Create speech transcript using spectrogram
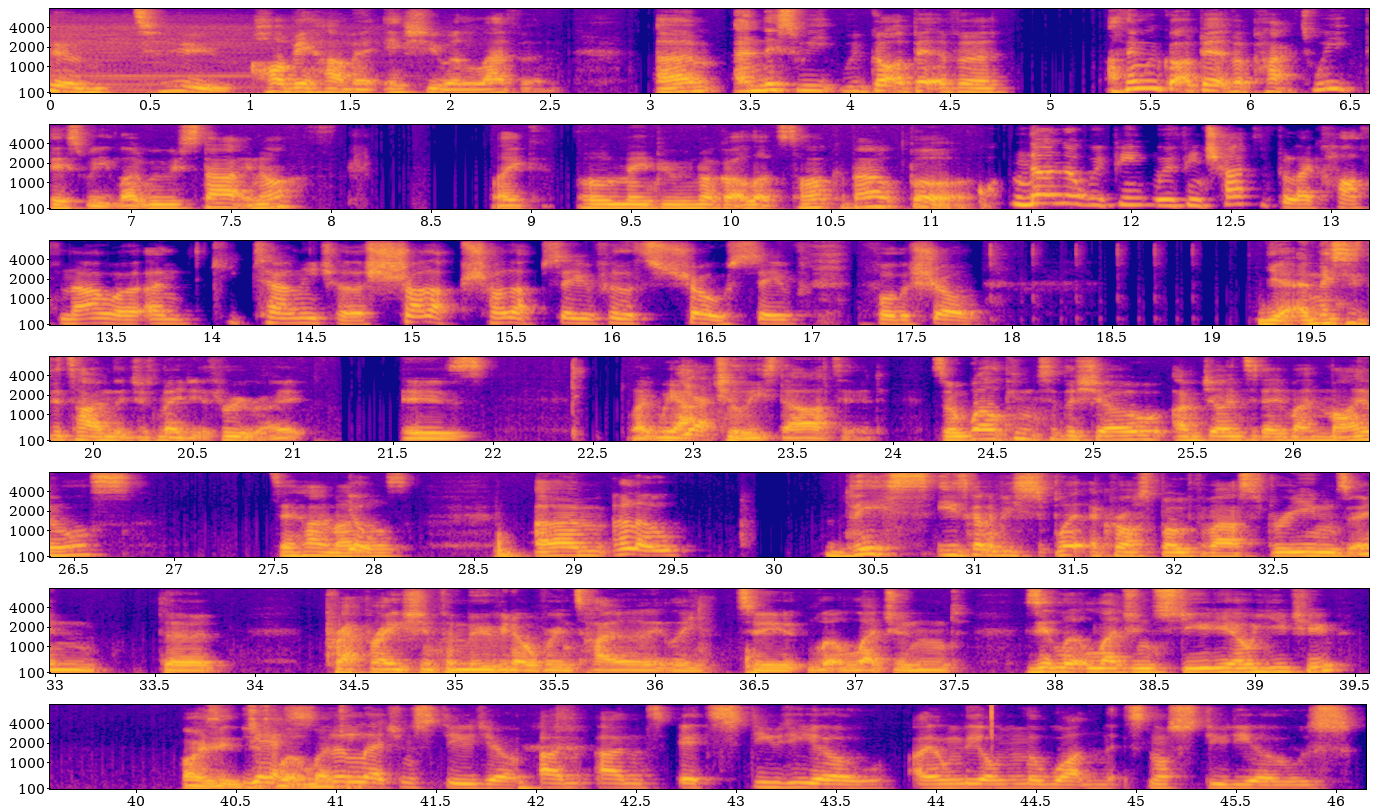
welcome to Hobby Hammer issue 11. Um, and this week we've got a bit of a, I think we've got a bit of a packed week this week. Like we were starting off, like oh maybe we've not got a lot to talk about, but No, no, we've been we've been chatting for like half an hour and keep telling each other, "Shut up, shut up, save for the show, save for the show." yeah. And this is the time that just made it through, right? Is like we Yeah. actually started. So welcome to the show. I'm joined today by Miles. Say hi, Miles. Um, Hello. This is going to be split across both of our streams in the preparation for moving over entirely to Little Legend. Is it Little Legend Studio YouTube? Or is it just yes, Little Legend? Little Legend Studio, and and it's Studio. I only own the one. It's not Studios.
